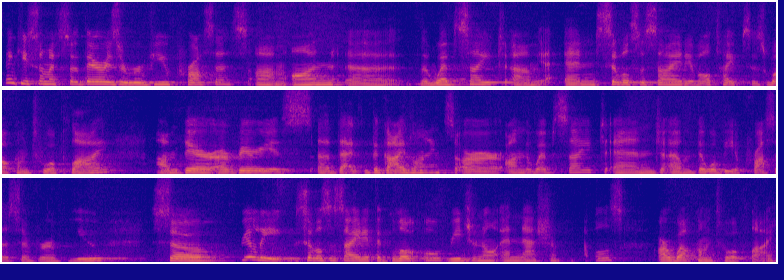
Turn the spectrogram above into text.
Thank you so much. So there is a review process um, on uh, the website, um, and civil society of all types is welcome to apply. Um, there are various, uh, that the guidelines are on the website, and um, there will be a process of review. So really, civil society at the global, regional, and national levels are welcome to apply.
